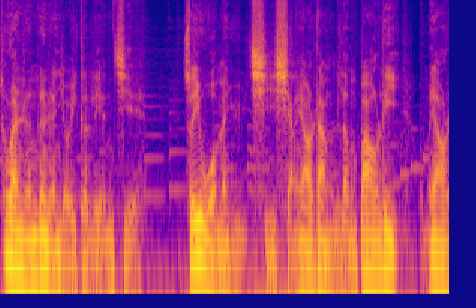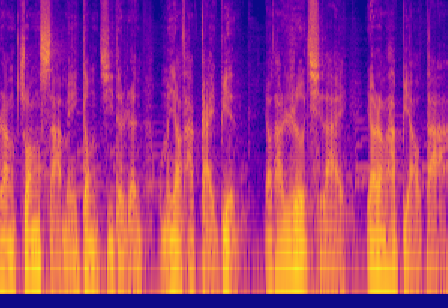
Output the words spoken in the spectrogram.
突然人跟人有一个连结，所以我们与其想要让冷暴力，我们要让装傻没动机的人，我们要他改变，要他热起来，要让他表达。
